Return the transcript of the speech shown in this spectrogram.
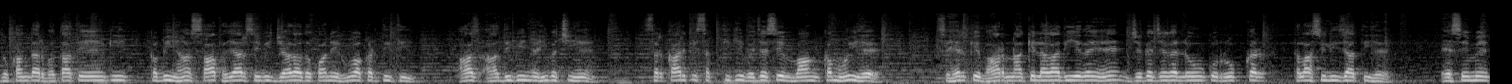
दुकानदार बताते हैं कि कभी यहाँ सात हज़ार से भी ज़्यादा दुकानें हुआ करती थी। आज आधी भी नहीं बची हैं। सरकार की सख्ती की वजह से मांग कम हुई है। शहर के बाहर नाके लगा दिए गए हैं। जगह जगह लोगों को रोककर तलाशी ली जाती है। ऐसे में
